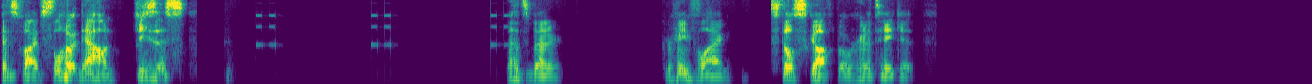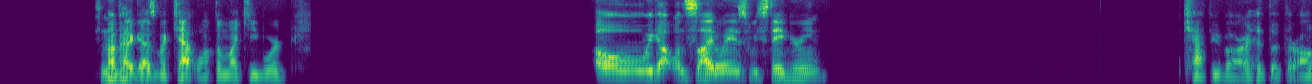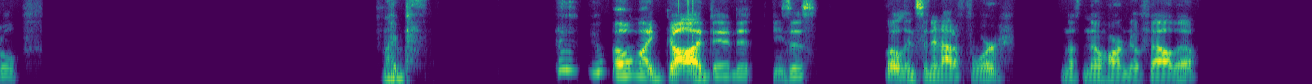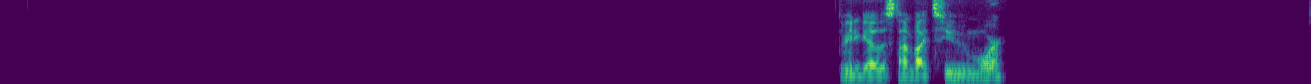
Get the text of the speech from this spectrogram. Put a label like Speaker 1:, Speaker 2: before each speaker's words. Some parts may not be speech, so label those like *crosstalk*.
Speaker 1: Best five. Slow it down. Jesus. That's better. Green flag. Still scuffed, but we're gonna take it. *laughs* My bad, guys. My cat walked on my keyboard. Oh, we got one sideways. We stay green. Capybara hit the throttle. My *laughs* Oh my god, Bandit. Jesus. Little incident out of four. No, no harm, no foul, though. Three to go, this time by two more.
